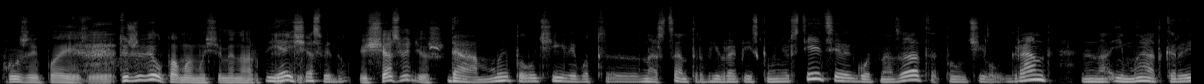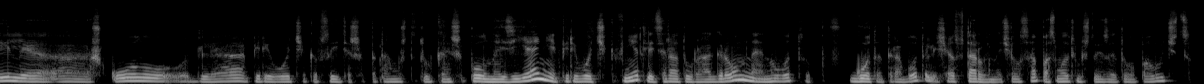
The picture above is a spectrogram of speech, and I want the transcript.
прозы и поэзии? Ты же вел, по-моему, семинар. Я и сейчас веду. И сейчас ведешь? Да, мы получили, вот э, наш центр в Европейском университете год назад получил грант, и мы открыли э, школу для переводчиков с идиша, потому что тут, конечно, полное зияние, переводчиков нет, литература огромная, ну вот год отработали, сейчас второй начался, посмотрим, что из этого получится.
